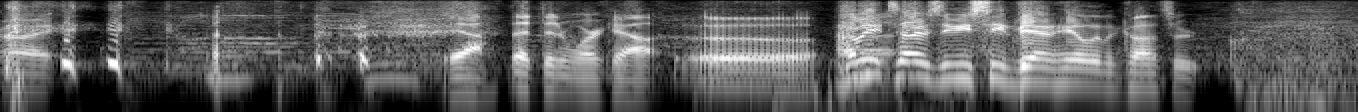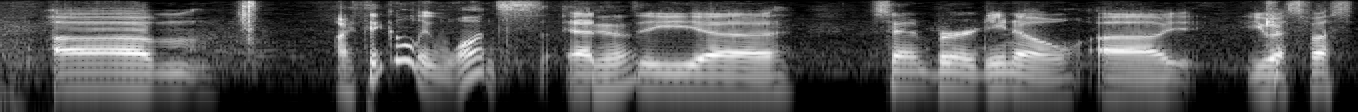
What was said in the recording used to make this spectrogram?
All right. yeah, that didn't work out. Uh, how many times have you seen Van Halen in concert? Um, I think only once at Yeah? the uh, San Bernardino uh, U.S. Fest-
